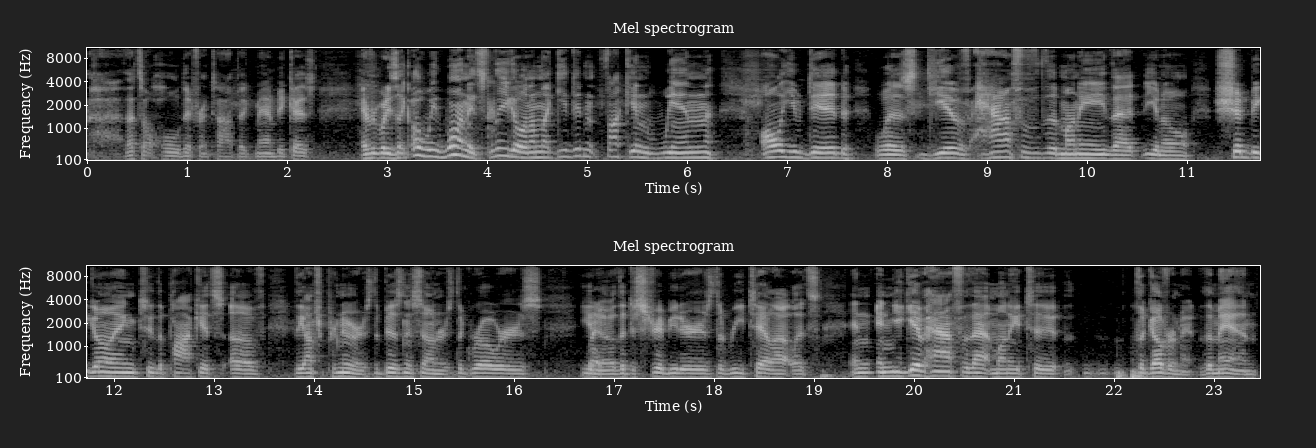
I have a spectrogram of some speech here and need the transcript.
that's a whole different topic, man, because everybody's like, "Oh, we won. It's legal." And I'm like, "You didn't fucking win. All you did was give half of the money that, you know, should be going to the pockets of the entrepreneurs, the business owners, the growers, you Right. know, the distributors, the retail outlets, and and you give half of that money to the government, the man,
